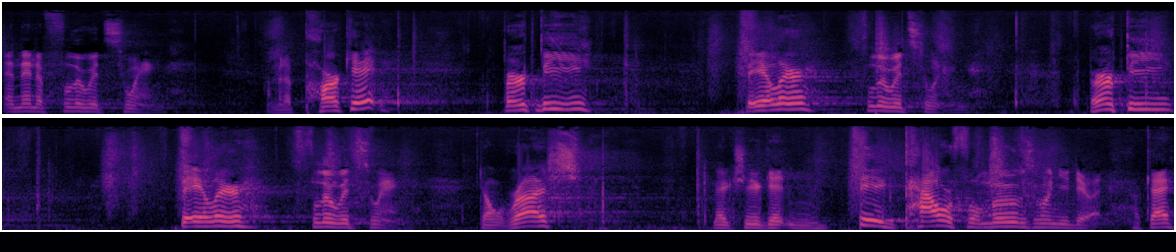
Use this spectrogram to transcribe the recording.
and then a fluid swing. I'm gonna park it, burpee, Bailer, fluid swing. Burpee, Bailer, fluid swing. Don't rush. Make sure you're getting big, powerful moves when you do it, okay?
